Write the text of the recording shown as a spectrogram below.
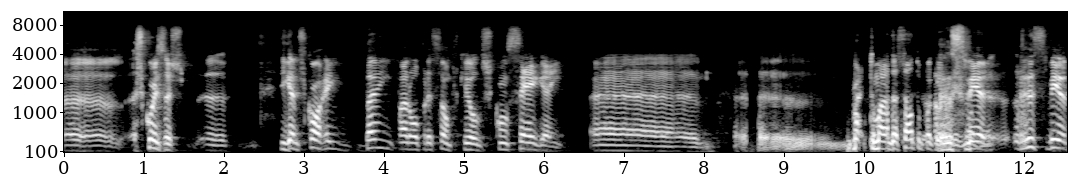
eh, as coisas, digamos, correm bem para a operação porque eles conseguem. Bem, tomado de assalto o paquete. receber, receber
